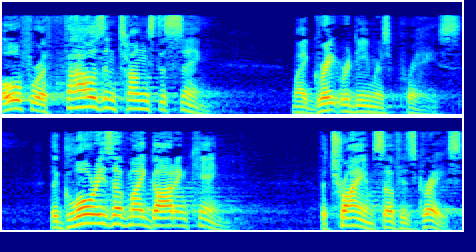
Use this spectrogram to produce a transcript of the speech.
Oh, for a thousand tongues to sing my great Redeemer's praise, the glories of my God and King, the triumphs of his grace.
